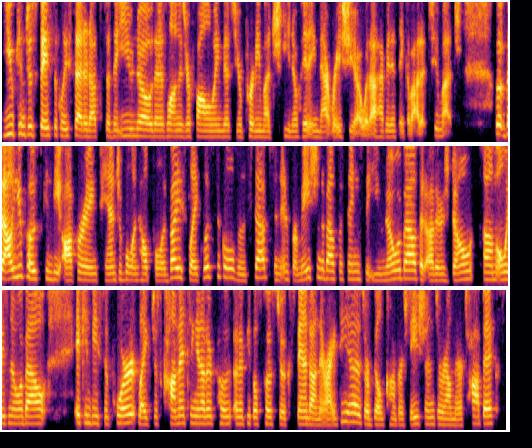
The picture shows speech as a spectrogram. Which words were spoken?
you can just basically set it up so that you know that as long as you're following this, you're pretty much, you know, hitting that ratio without having to think about it too much. But value posts can be offering tangible and helpful advice like listicles and steps and information about the things that you know about that others don't um, always know about. It can be support, like just commenting in other po- other people's posts to expand on their ideas or build conversations around their topics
